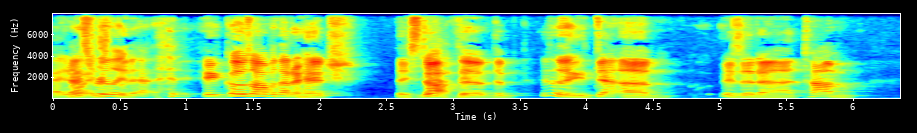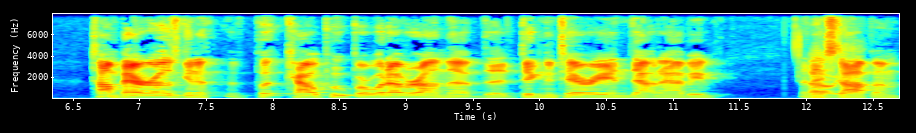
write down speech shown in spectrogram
Anyways, That's really that. It goes off without a hitch. They stop Yeah, the the. the um, is it uh, Tom Tom Barrow's gonna put cow poop or whatever on the the dignitary in Downton Abbey, and they Oh, stop him.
